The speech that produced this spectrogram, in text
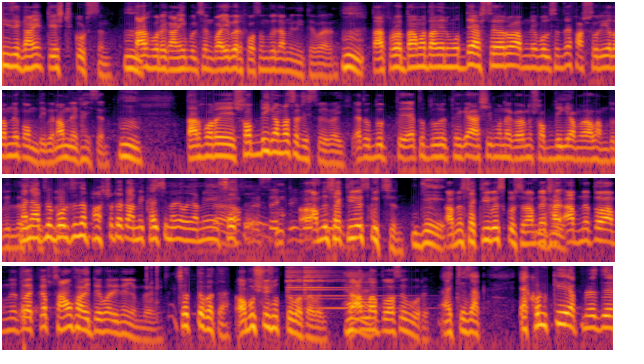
নিজে গাড়ি টেস্ট করছেন। তারপরে গাড়ি বলছেন বাইবার এবার পছন্দ হলে আপনি নিতে পারেন। তারপরে দামা দামের মধ্যে আসছে আরও আপনি বলছেন যে পাঁচশো রিয়াল আপনি কম দিবেন আপনি খাইছেন। তারপরে সব দিকে আমরা স্যাটিসফাই ভাই। এত দূর এত দূর থেকে আসি মনে করেন সব দিকে আমরা আলহামদুলিল্লাহ মানে আপনি বলছেন যে পাঁচশো টাকা আমি খাইছি মানে আমি আপনি স্যাক্রিফাইস করছেন। জি। আপনি স্যাক্রিফাইস করছেন। আপনি আপনি তো আপনি তো এক কাপ চাও খাওয়াইতে পারি নাই আমরা। সত্য কথা। অবশ্যই সত্য কথা ভাই। হ্যাঁ। আল্লাহ তো আছে উপরে। আচ্ছা যাক। এখন কি আপনাদের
